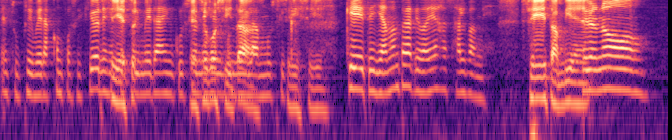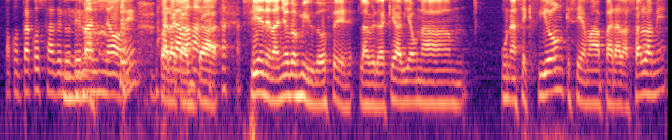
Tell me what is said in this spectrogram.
en sus primeras composiciones, Sí, en sus primeras incursiones en el mundo de la música. sí, sí. Que te llaman para que vayas a Sálvame. Sí, también. Pero no para contar cosas de los No, demás, no, ¿eh? para cantar. Sí, en el año 2012. La verdad que había una, una sección que se llamaba Parada Sálvame.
